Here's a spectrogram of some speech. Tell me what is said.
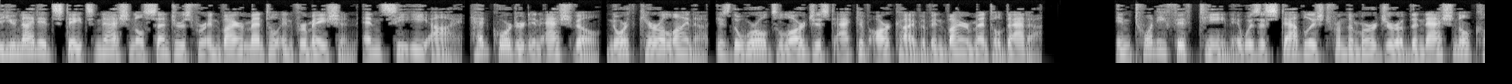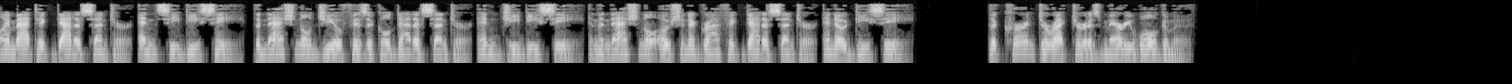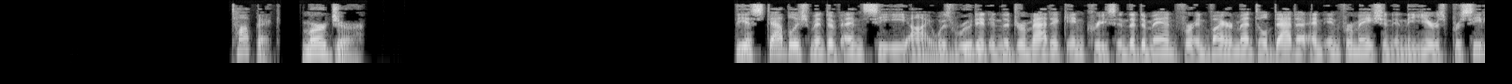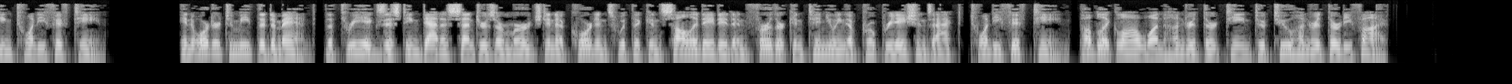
The United States National Centers for Environmental Information headquartered in Asheville, North Carolina, is the world's largest active archive of environmental data. In 2015 it was established from the merger of the National Climatic Data Center the National Geophysical Data Center and the National Oceanographic Data Center. The current director is Mary Wohlgemuth. Merger The establishment of NCEI was rooted in the dramatic increase in the demand for environmental data and information in the years preceding 2015. In order to meet the demand, the three existing data centers are merged in accordance with the Consolidated and Further Continuing Appropriations Act, 2015, Public Law 113-235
